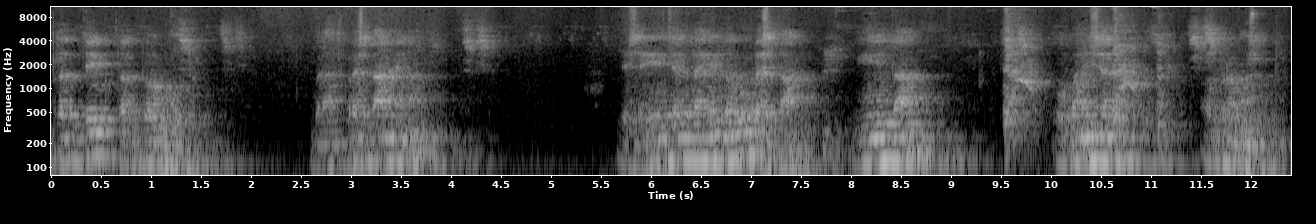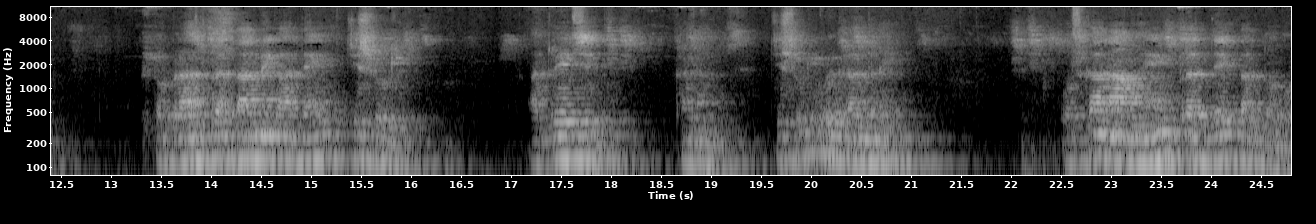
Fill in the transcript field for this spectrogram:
प्रत्येक तत्वभूत बृहद प्रस्थान है ना? जैसे ये चलता है लघु प्रस्थान गीता उपनिषद और ब्रह्मसूत्र तो बृहद प्रस्ताव में कहते हैं चिश्रु अद्वैत सिद्धि, खंडन। चिश्रु की कोई ग्रंथ नहीं। उसका नाम है प्रत्येक तत्व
